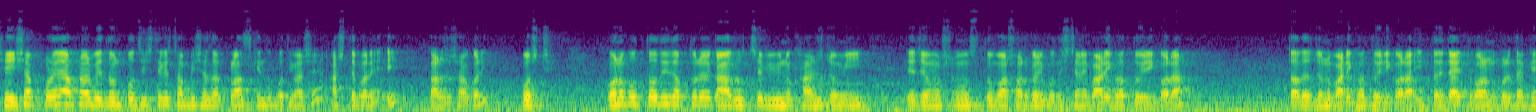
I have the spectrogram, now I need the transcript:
সেই হিসাব করে আপনার বেতন পঁচিশ থেকে ছাব্বিশ হাজার প্লাস কিন্তু প্রতি মাসে আসতে পারে এই কার্য সহকারী পোস্টে। গণপূর্ত অধিদপ্তরের কাজ হচ্ছে বিভিন্ন খাস জমিতে যে সমস্ত বা সরকারি প্রতিষ্ঠানে বাড়িঘর তৈরি করা, তাদের জন্য বাড়িঘর তৈরি করা ইত্যাদি দায়িত্ব পালন করে থাকে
